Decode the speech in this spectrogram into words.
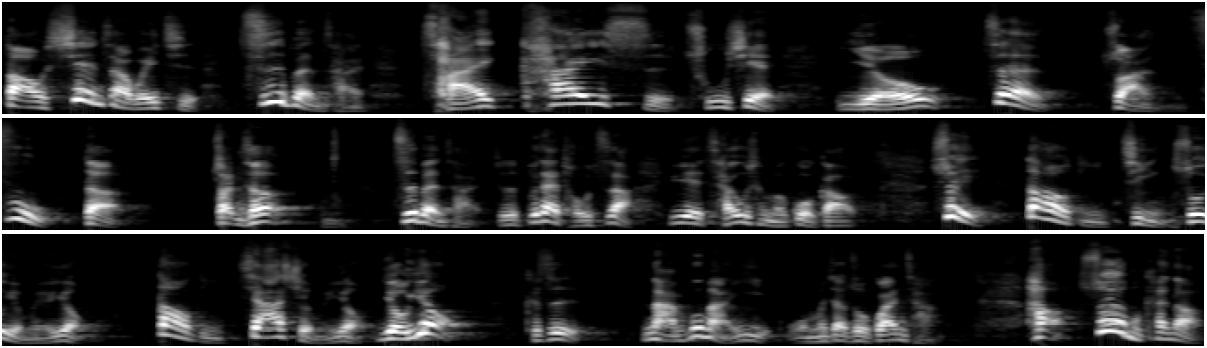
到现在为止，资本财才开始出现由正转负的转折。资本财就是不再投资啊，因为财务成本过高。所以到底紧缩有没有用？到底加息有没有用？有用，可是满不满意？我们叫做观察。好，所以我们看到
